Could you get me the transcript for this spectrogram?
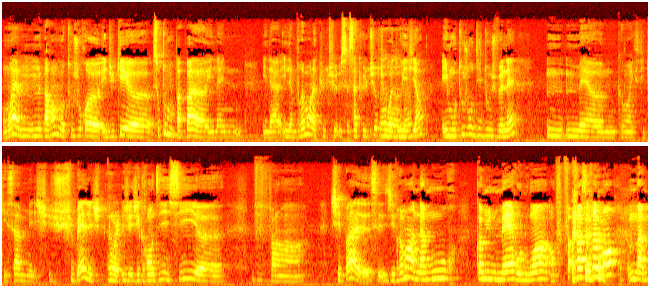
ouais, mes parents m'ont toujours euh, éduqué, surtout mon papa, il, a une, il, a, il aime vraiment la culture, sa culture, tu vois, d'où il Mhm. vient. Et ils m'ont toujours dit d'où je venais. Mais euh, comment expliquer ça? Mais je je suis belge. J'ai j'ai grandi ici. euh, Enfin, je sais pas, euh, j'ai vraiment un amour comme une mère au loin. Enfin, enfin, c'est vraiment. ma-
